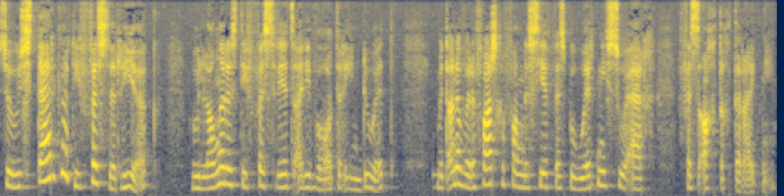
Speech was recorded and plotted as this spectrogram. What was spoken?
So hoe sterker die vis reuk, hoe langer is die vis reeds uit die water en dood. Met ander woorde, varsgevangde seevis behoort nie so erg visagtig te ruik nie.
